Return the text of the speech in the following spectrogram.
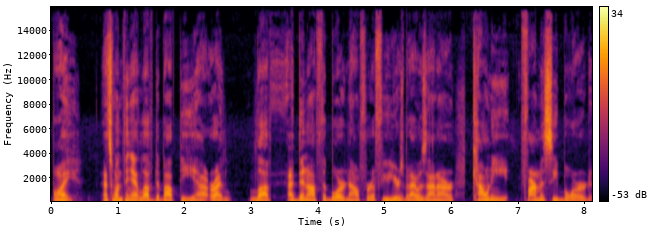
boy, that's one thing I loved about the, uh, or I love. I've been off the board now for a few years, but I was on our county pharmacy board,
